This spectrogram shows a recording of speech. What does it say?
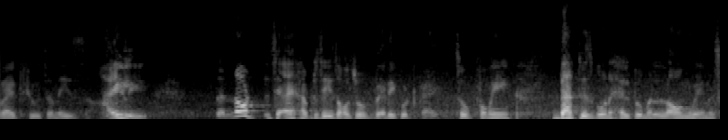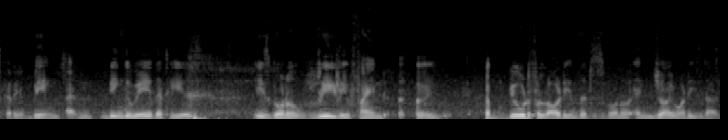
bright future, and he's highly not I have to say he's also a very good guy. So for me, that is going to help him a long way in his career. Being being the way that he is, he's going to really find a, a, a beautiful audience that is going to enjoy what he does.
